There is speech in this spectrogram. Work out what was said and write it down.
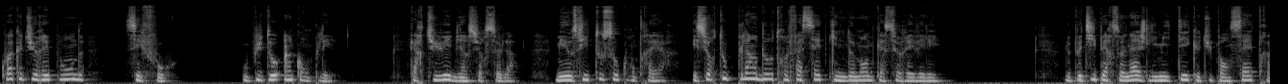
Quoi que tu répondes, c'est faux, ou plutôt incomplet, car tu es bien sûr cela, mais aussi tout au contraire, et surtout plein d'autres facettes qui ne demandent qu'à se révéler. Le petit personnage limité que tu penses être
